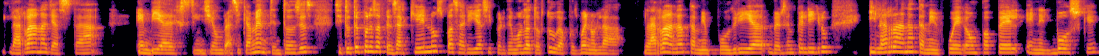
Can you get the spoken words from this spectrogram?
la rana ya está en vía de extinción básicamente. Entonces, si tú te pones a pensar qué nos pasaría si perdemos la tortuga, pues bueno, la, la rana también podría verse en peligro y la rana también juega un papel en el bosque,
